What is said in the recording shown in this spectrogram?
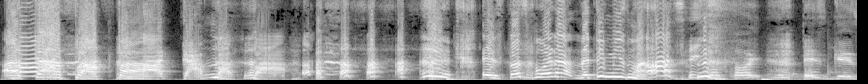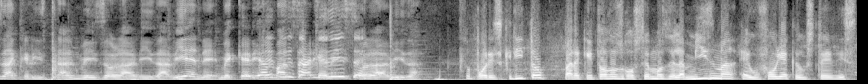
acá, papá. Acá, papá. Estás fuera de ti misma. Ah, sí, yo estoy. Es que esa cristal me hizo la vida. Viene, me quería ¿Qué matar dice? y ¿Qué me dice? hizo la vida. Por escrito para que todos gocemos de la misma euforia que ustedes.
